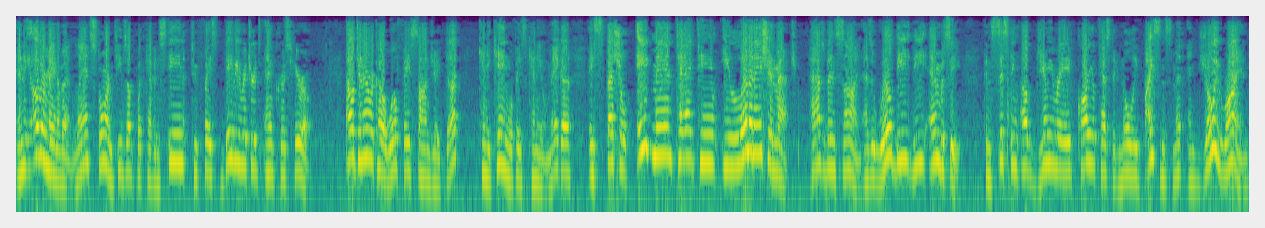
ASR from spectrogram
In the other main event, Lance Storm teams up with Kevin Steen to face Davey Richards and Chris Hero. El Generico will face Sanjay Dutt. Kenny King will face Kenny Omega. A special eight-man tag team elimination match has been signed, as it will be the Embassy, consisting of Jimmy Rave, Claudio Castagnoli, Bison Smith, and Joey Ryan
